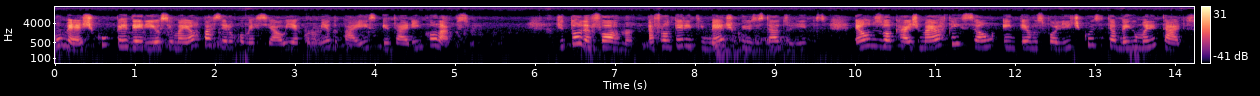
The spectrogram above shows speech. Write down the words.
O México perderia o seu maior parceiro comercial e a economia do país entraria em colapso. De toda forma, a fronteira entre México e os Estados Unidos é um dos locais de maior tensão em termos políticos e também humanitários.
